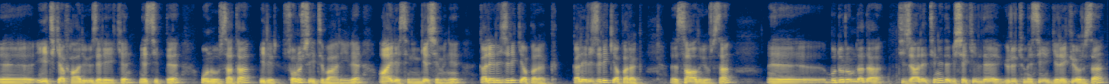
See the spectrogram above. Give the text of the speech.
E, itikaf hali üzereyken mescitte onu satabilir. Sonuç itibariyle ailesinin geçimini galericilik yaparak galericilik yaparak e, sağlıyorsa e, bu durumda da ticaretini de bir şekilde yürütmesi gerekiyorsa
